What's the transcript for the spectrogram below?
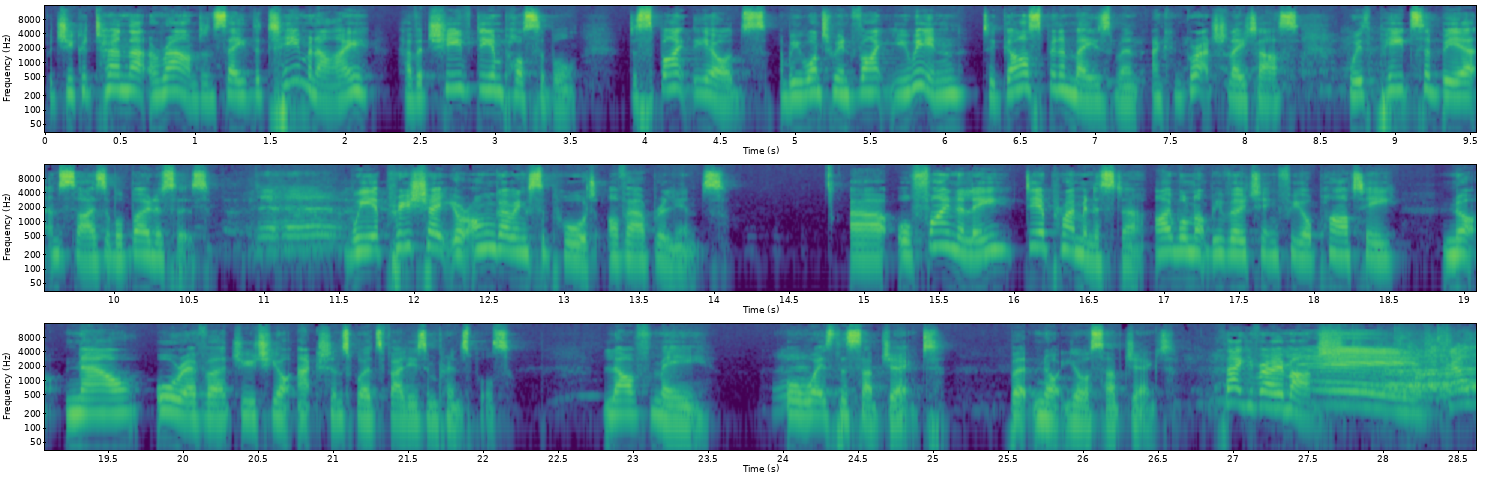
But you could turn that around and say, the team and I have achieved the impossible despite the odds, and we want to invite you in to gasp in amazement and congratulate us with pizza, beer, and sizable bonuses. we appreciate your ongoing support of our brilliance. Uh, or finally, dear Prime Minister, I will not be voting for your party, not now or ever, due to your actions, words, values, and principles. Love me, always the subject but not your subject. Thank you very much. Hey, that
